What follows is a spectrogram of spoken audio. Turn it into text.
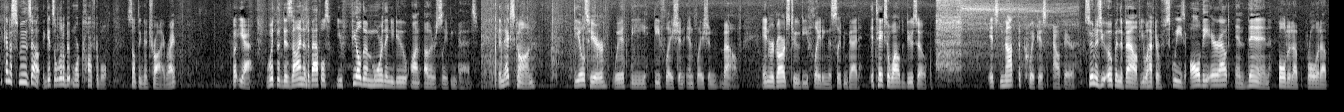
it kind of smooths out. It gets a little bit more comfortable. Something to try, right? But yeah, with the design of the baffles, you feel them more than you do on other sleeping pads. The next con deals here with the deflation inflation valve. In regards to deflating the sleeping pad, it takes a while to do so. It's not the quickest out there. As soon as you open the valve, you will have to squeeze all the air out and then fold it up, roll it up,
